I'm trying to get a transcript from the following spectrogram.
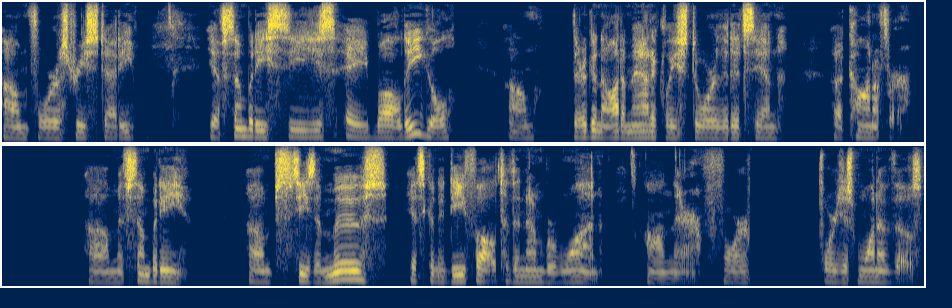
um, forestry study, if somebody sees a bald eagle, um, they're going to automatically store that it's in a conifer. Um, if somebody um, sees a moose, it's going to default to the number one on there for for just one of those.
